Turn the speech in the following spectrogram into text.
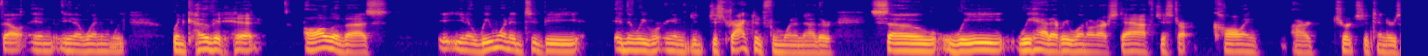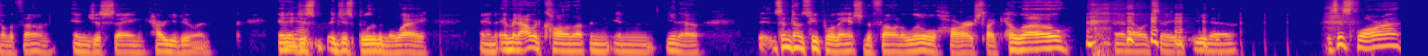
felt in. You know, when we when COVID hit, all of us, you know, we wanted to be, and then we were you know, distracted from one another. So we we had everyone on our staff just start calling our church attenders on the phone and just saying, "How are you doing?" And yeah. it just it just blew them away. And I mean, I would call them up and, and you know, sometimes people would answer the phone a little harsh, like "Hello," and I would say, you know, "Is this Laura?"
